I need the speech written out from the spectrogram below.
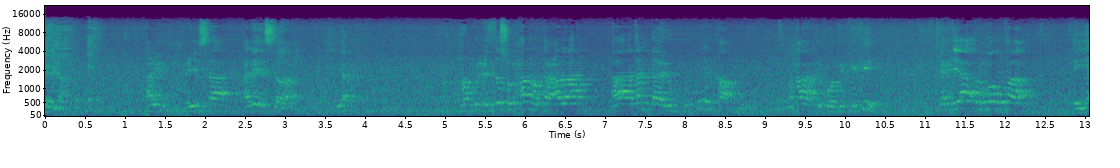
إلا. هاي عيسى عليه السلام. يا. رب العزة سبحانه وتعالى هذا لا يلقون كابو محاكي وتككي إحياء الموتى. هي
